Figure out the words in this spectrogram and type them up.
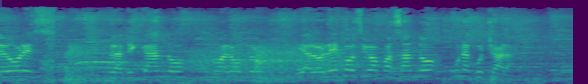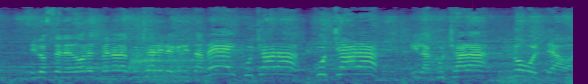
tenedores platicando uno al otro y a lo lejos iba pasando una cuchara. Y los tenedores ven a la cuchara y le gritan, ¡Ey, cuchara! ¡Cuchara! Y la cuchara no volteaba.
